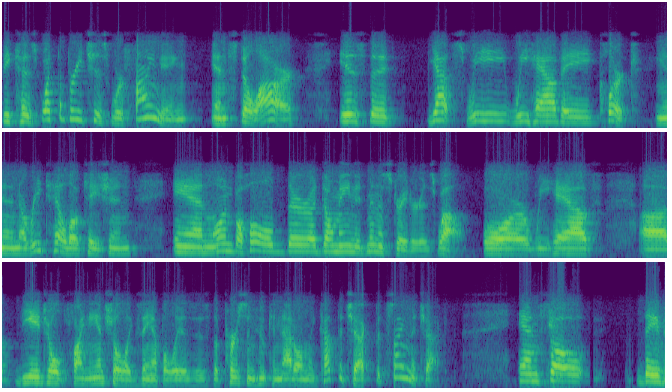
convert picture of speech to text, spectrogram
Because what the breaches were finding, and still are, is that yes, we, we have a clerk in a retail location and lo and behold, they're a domain administrator as well. Or we have uh, the age-old financial example is, is the person who can not only cut the check, but sign the check. And so they've,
